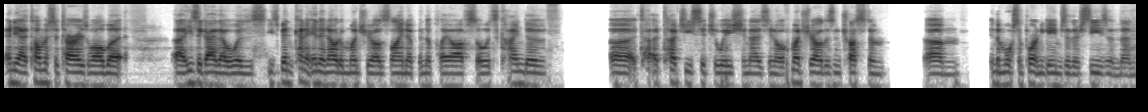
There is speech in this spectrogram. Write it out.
and yeah, Tomas Tatar as well, but uh, he's a guy that was he's been kind of in and out of Montreal's lineup in the playoffs, so it's kind of uh, a touchy situation. As you know, if Montreal doesn't trust him um, in the most important games of their season, then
